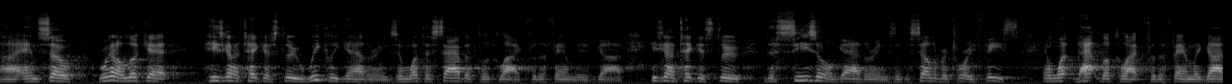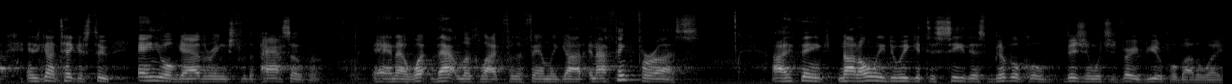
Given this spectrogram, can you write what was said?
Uh, and so we're going to look at He's going to take us through weekly gatherings and what the Sabbath looked like for the family of God. He's going to take us through the seasonal gatherings of the celebratory feasts and what that looked like for the family of God. And he's going to take us through annual gatherings for the Passover and uh, what that looked like for the family of God. And I think for us, I think not only do we get to see this biblical vision, which is very beautiful, by the way,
